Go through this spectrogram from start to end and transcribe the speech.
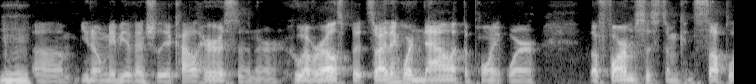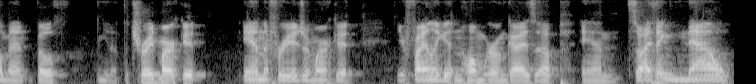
Mm-hmm. Um, you know, maybe eventually a Kyle Harrison or whoever else. But so I think we're now at the point where the farm system can supplement both you know the trade market and the free agent market. You're finally getting homegrown guys up, and so I think now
